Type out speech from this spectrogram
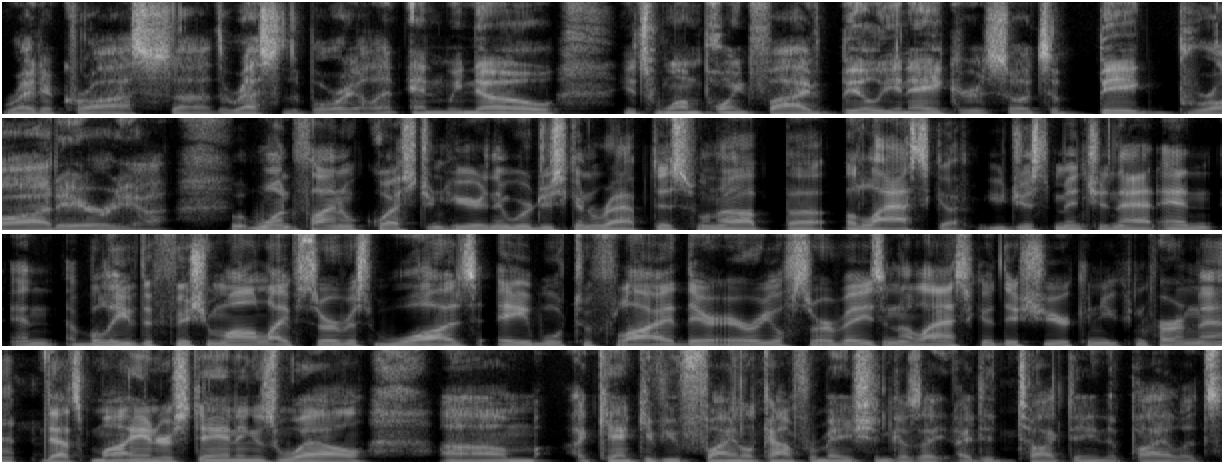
right across uh, the rest of the boreal. And, and we know it's 1.5 billion acres, so it's a big, broad area. One final question here, and then we're just going to wrap this one up. Uh, Alaska, you just mentioned that, and and I believe the Fish and Wildlife Service was able to fly their aerial surveys in Alaska this year. Can you confirm that? That's my understanding as well. Um, I can't give you final confirmation because I, I, didn't talk to any of the pilots,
